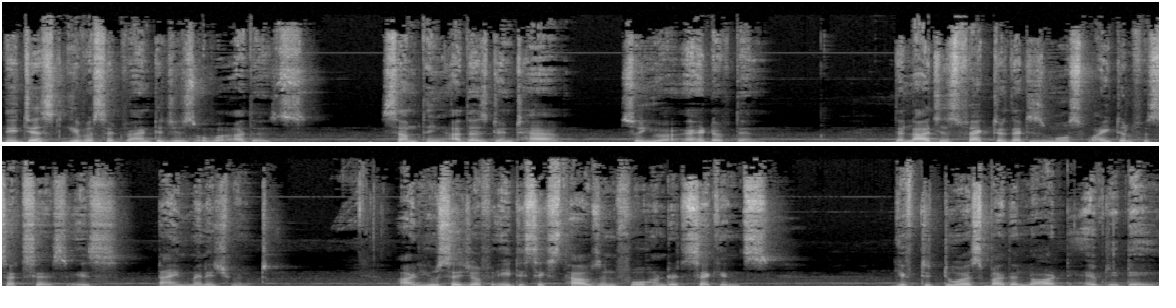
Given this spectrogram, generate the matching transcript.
They just give us advantages over others, something others didn't have, so you are ahead of them. The largest factor that is most vital for success is time management. Our usage of 86,400 seconds gifted to us by the Lord every day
